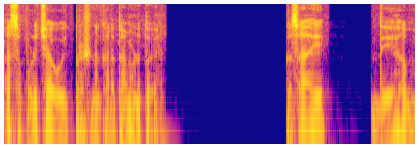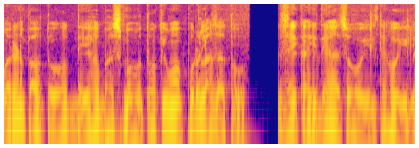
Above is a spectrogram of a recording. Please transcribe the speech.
असं पुढच्या ओळीत प्रश्न करता म्हणतोय. कसं आहे? देह मरण पावतो देह भस्म होतो किंवा पुरला जातो. जे काही देहाचं होईल ते होईल.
